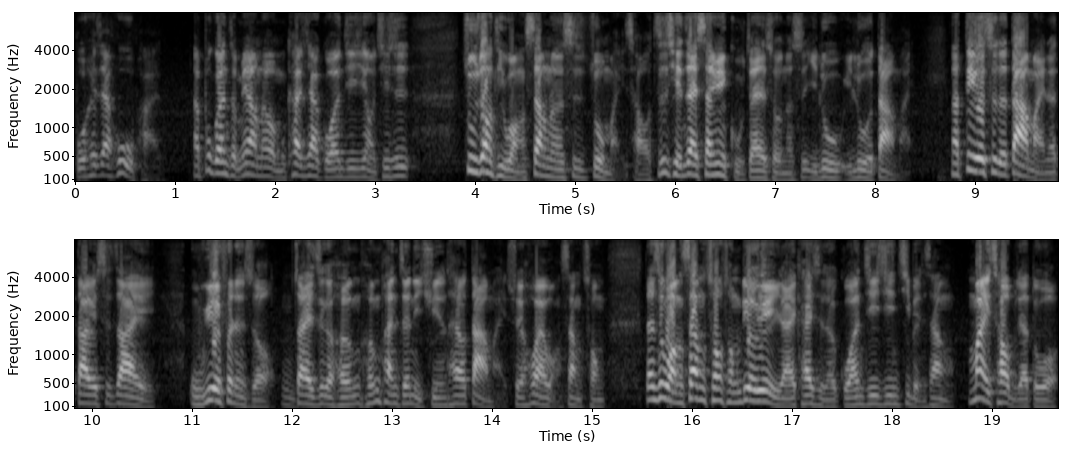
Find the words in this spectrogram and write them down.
不会再护盘。那不管怎么样呢，我们看一下国安基金哦，其实柱状体往上呢是做买超，之前在三月股灾的时候呢，是一路一路的大买。那第二次的大买呢，大约是在五月份的时候，在这个横横盘整理区呢，它要大买，所以后来往上冲。但是往上冲，从六月以来开始呢，国安基金基本上卖超比较多。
